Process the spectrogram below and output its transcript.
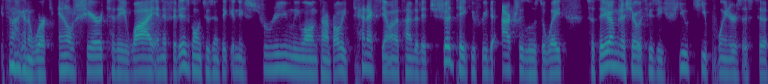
it's not going to work. And I'll share today why. And if it is going to, it's going to take an extremely long time, probably 10x the amount of time that it should take you for you to actually lose the weight. So today I'm going to share with you a few key pointers as to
